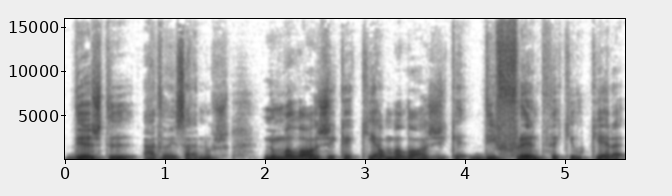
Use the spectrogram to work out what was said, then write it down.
desde há dois anos, numa lógica que é uma lógica diferente daquilo que era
